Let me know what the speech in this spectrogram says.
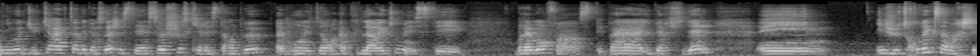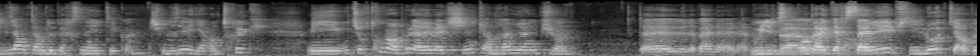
niveau du caractère des personnages, c'était la seule chose qui restait un peu. Ah bon, on était à Poudlard et tout, mais c'était vraiment, enfin, c'était pas hyper fidèle. Et, et je trouvais que ça marchait bien en termes de personnalité, quoi. Je me Mm. disais, il y a un truc, mais où tu retrouves un peu la même alchimie qu'un Dramion, tu vois. T'as euh, bah, la, la, Oui, le bah, hyper enfin- salé, et puis l'autre qui est un peu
